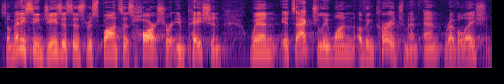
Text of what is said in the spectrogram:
So many see Jesus' response as harsh or impatient when it's actually one of encouragement and revelation.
